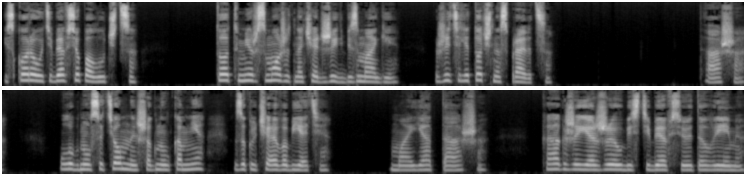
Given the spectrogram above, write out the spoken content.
«И скоро у тебя все получится. Тот мир сможет начать жить без магии. Жители точно справятся. Таша улыбнулся темный и шагнул ко мне, заключая в объятия. Моя Таша, как же я жил без тебя все это время.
